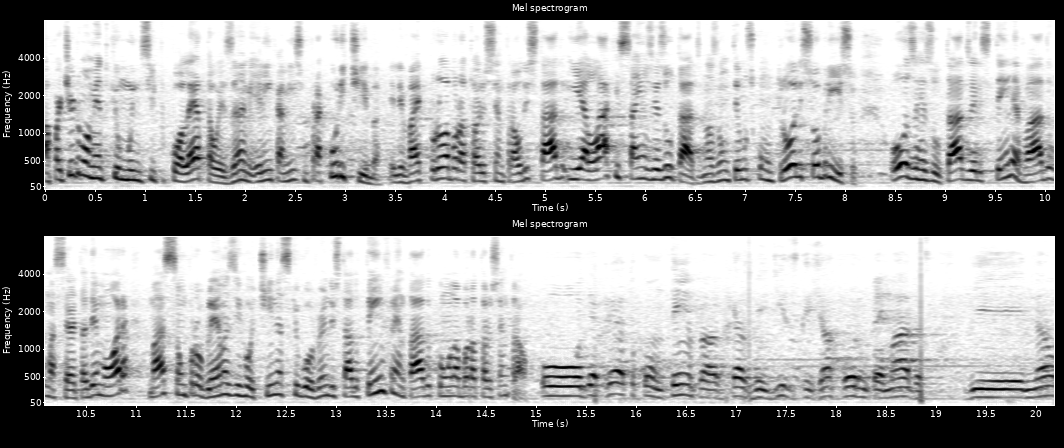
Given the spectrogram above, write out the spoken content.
A partir do momento que o município coleta o exame, ele encaminha isso para Curitiba. Ele vai para o Laboratório Central do Estado e é lá que saem os resultados. Nós não temos controle sobre isso. Os resultados, eles têm levado uma certa demora, mas são problemas e rotinas que o governo do Estado tem enfrentado com o Laboratório Central. O decreto contempla aquelas medidas que já foram tomadas de não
